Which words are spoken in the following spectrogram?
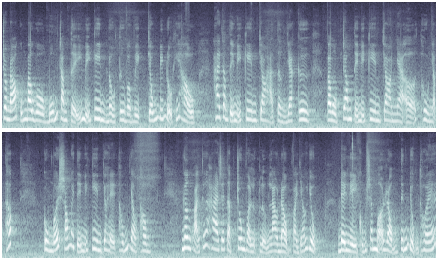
Trong đó cũng bao gồm 400 tỷ Mỹ Kim đầu tư vào việc chống biến đổi khí hậu, 200 tỷ Mỹ Kim cho hạ tầng gia cư và 100 tỷ Mỹ Kim cho nhà ở thu nhập thấp, cùng với 60 tỷ Mỹ Kim cho hệ thống giao thông. Ngân khoản thứ hai sẽ tập trung vào lực lượng lao động và giáo dục. Đề nghị cũng sẽ mở rộng tín dụng thuế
